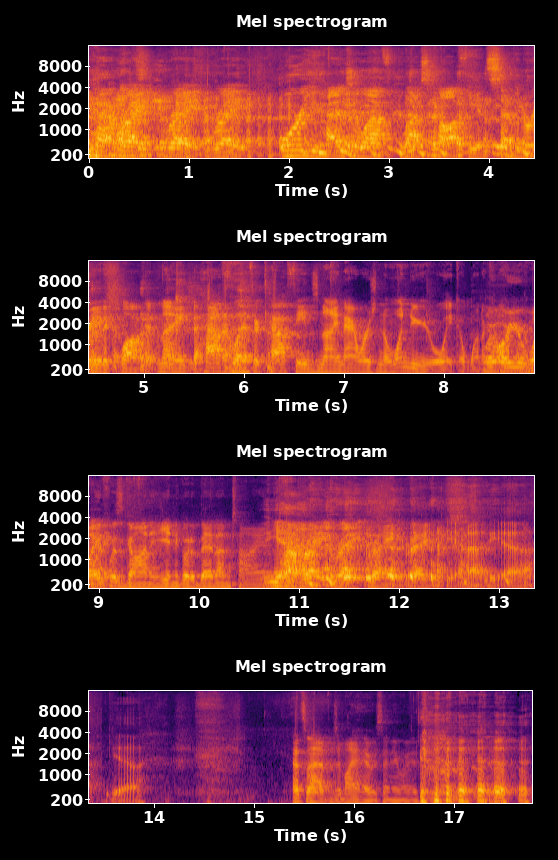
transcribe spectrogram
Yeah, right, right, right. Or you had your last, last coffee at seven or eight o'clock at night. The half life of caffeine's nine hours. No wonder you're awake at one Or, o'clock. or in your the wife morning. was gone and you didn't go to bed on time. Yeah, right, right, right, right. Yeah, yeah, yeah. That's what happens in my house, anyways.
